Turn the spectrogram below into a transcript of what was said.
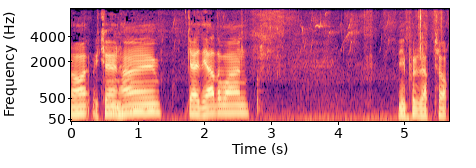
All right, return mm -hmm. home. Go the other one. You put it up top.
